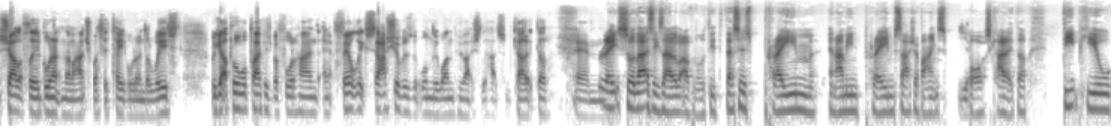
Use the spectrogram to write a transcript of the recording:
Charlotte Flair going into the match with the title around her waist. We get a promo package beforehand, and it felt like Sasha was the only one who actually had some character. Um, right, so that's exactly what I've noted. This is prime, and I mean prime Sasha Banks yeah. boss character. Deep heel,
